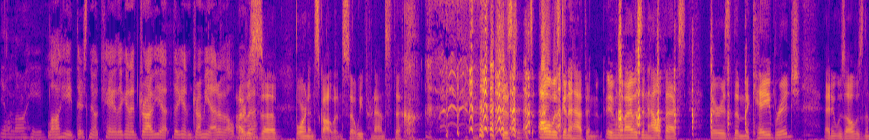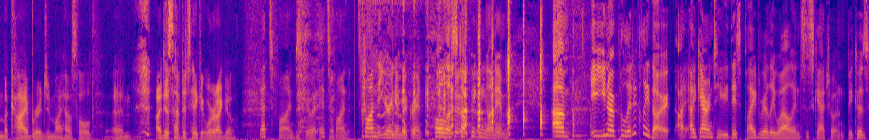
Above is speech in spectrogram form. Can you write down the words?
Yeah, Lougheed. Lougheed, there's no K. They're going to drive you. Out, they're going to drum you out of Alberta. I was uh, born in Scotland, so we pronounce the. it's, just, it's always going to happen. And when I was in Halifax, there is the McKay Bridge, and it was always the Mackay Bridge in my household, and I just have to take it where I go. That's fine, Stuart. It's fine. It's fine that you're an immigrant. Paula, stop picking on him. Um, you know, politically though, I, I guarantee you this played really well in Saskatchewan because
